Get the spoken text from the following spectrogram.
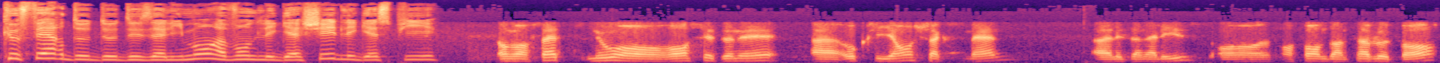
que faire de, de, des aliments avant de les gâcher, de les gaspiller? Donc en fait, nous on rend ces données euh, aux clients chaque semaine, euh, les analyses en, en forme d'un tableau de bord.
